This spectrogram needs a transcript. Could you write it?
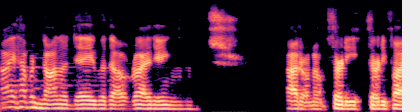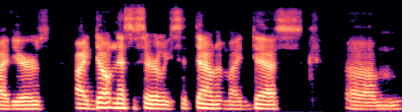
I haven't gone a day without writing, I don't know, 30, 35 years. I don't necessarily sit down at my desk um,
